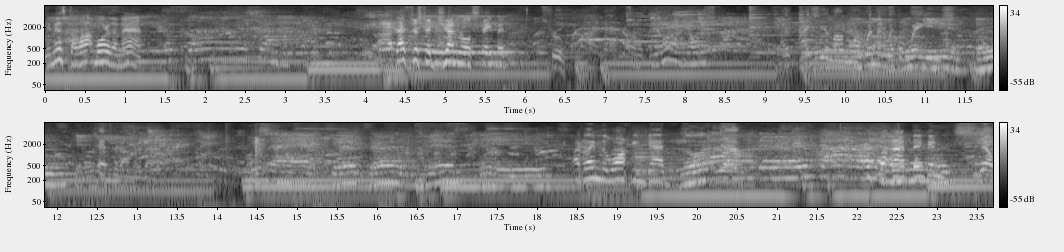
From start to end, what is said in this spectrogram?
You missed a lot more than that. Uh, that's just a general statement. Lot more women with wings tattooed on their back. I blame The Walking Dead. Yeah. That's what I'm thinking. Yep.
